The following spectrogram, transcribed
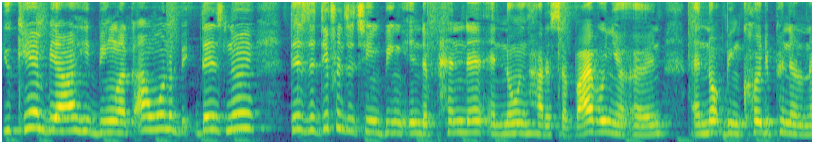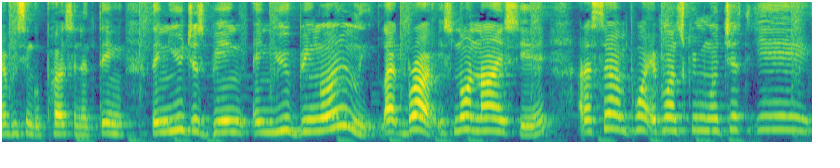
You can't be out here being like, I want to be. There's no, there's a difference between being independent and knowing how to survive on your own and not being codependent on every single person and thing. Than you just being and you being lonely. Like, bruh, it's not nice, yeah. At a certain point, everyone's screaming oh, on chest, yeah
